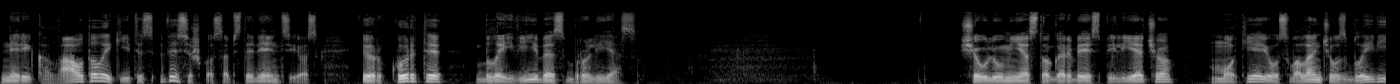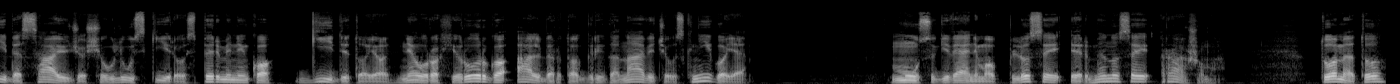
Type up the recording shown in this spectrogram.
nereikalauta laikytis visiškos abstinencijos ir kurti blaivybės brolyjas. Šiaulių miesto garbės piliečio, Motiejaus valančiaus blaivybės sąjūdžio Šiaulių skyriaus pirmininko gydytojo neurochirurgo Alberto Griganavičiaus knygoje mūsų gyvenimo pliusai ir minusai rašoma. Tuo metu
